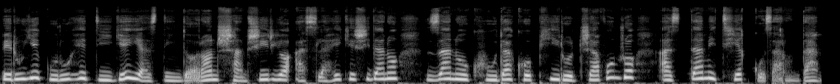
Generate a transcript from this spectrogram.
به روی گروه دیگه ای از دینداران شمشیر یا اسلحه کشیدن و زن و کودک و پیر و جوان رو از دم تیغ گذروندن.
